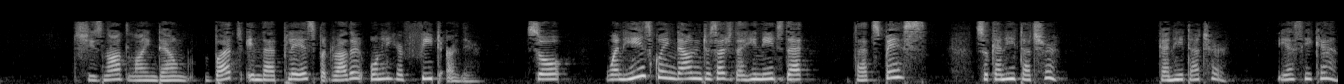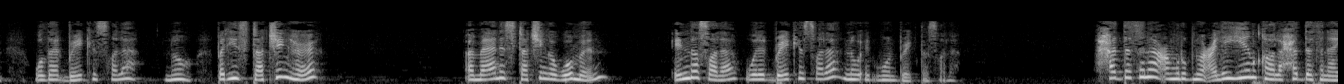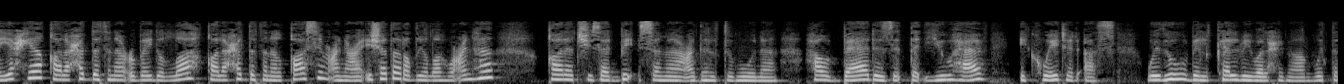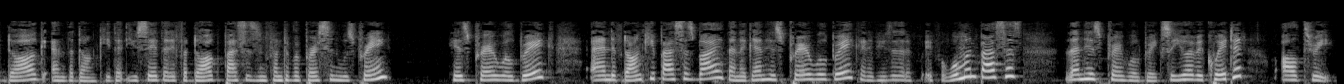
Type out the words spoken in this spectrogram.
She's not lying down, but in that place, but rather only her feet are there. So when he is going down into sajda, he needs that, that space. So can he touch her? Can he touch her? Yes, he can. Will that break his salah? No. But he's touching her. A man is touching a woman in the salah. Will it break his salah? No, it won't break the salah. حدثنا عمرو بن علي قال حدثنا يحيى قال حدثنا عبيد الله قال حدثنا القاسم عن عائشة رضي الله عنها قالت she said بئس ما عدلتمونا how bad is it that you have equated us with who بالكلب والحمار with the dog and the donkey that you say that if a dog passes in front of a person who's praying his prayer will break and if donkey passes by then again his prayer will break and if you say that if, if a woman passes then his prayer will break so you have equated all three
